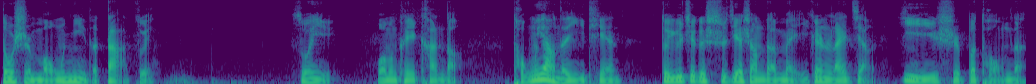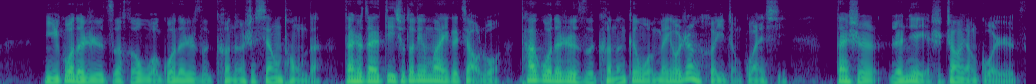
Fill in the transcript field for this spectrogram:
都是谋逆的大罪。所以。我们可以看到，同样的一天，对于这个世界上的每一个人来讲，意义是不同的。你过的日子和我过的日子可能是相同的，但是在地球的另外一个角落，他过的日子可能跟我没有任何一种关系。但是人家也是照样过日子，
